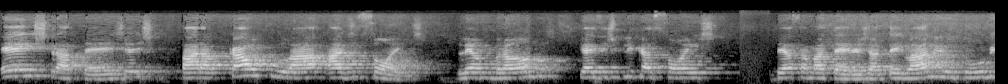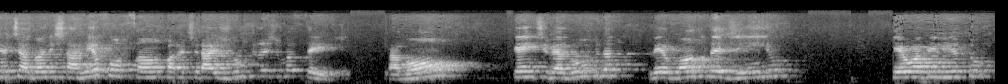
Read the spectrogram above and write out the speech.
Estratégias para calcular adições. Lembrando que as explicações dessa matéria já tem lá no YouTube e a tia Dona está reforçando para tirar as dúvidas de vocês. Tá bom? Quem tiver dúvida, levanta o dedinho que eu habilito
